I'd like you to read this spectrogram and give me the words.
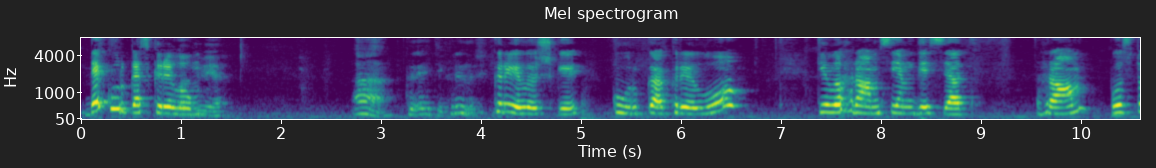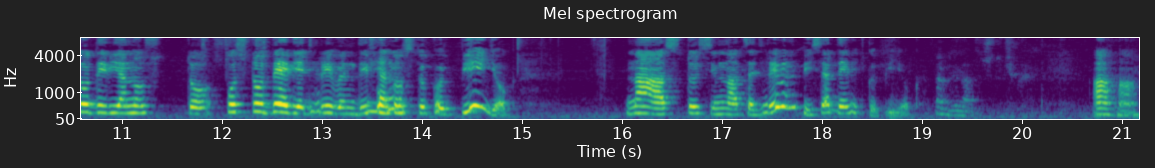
Де курка з крилом? Две. А, к- эти крылышки. Крилишки. Курка крило. Кілограм 70 грам. По 190, по 109 гривень 90 копійок. На 117 гривень 59 копійок. Там 12 штучек. Ага.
